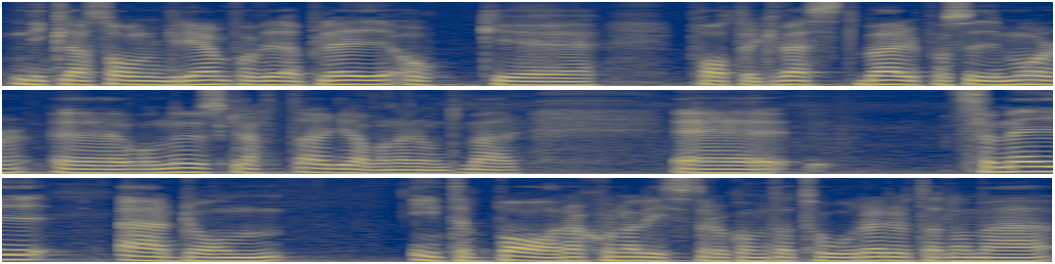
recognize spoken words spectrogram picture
Niklas Holmgren på Viaplay och eh, Patrik Westberg på Simor. Eh, och nu skrattar grabbarna runt mig här. För mig är de inte bara journalister och kommentatorer utan de är,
